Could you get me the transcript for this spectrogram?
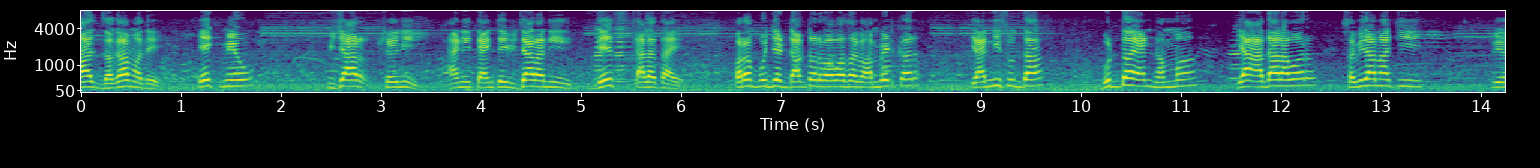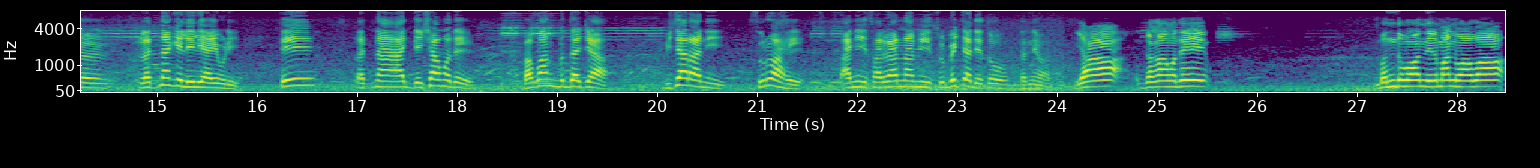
आज जगामध्ये एकमेव विचारशैनी आणि त्यांचे विचारांनी देश चालत आहे. परमपूज्य डॉक्टर बाबासाहेब आंबेडकर यांनीसुद्धा बुद्ध अँड धम्म या आधारावर संविधानाची रचना केलेली आहे एवढी. ते रचना आज देशामध्ये भगवान बुद्धाच्या विचारांनी सुरू आहे. आणि सर्वांना मी शुभेच्छा देतो. धन्यवाद. या जगामध्ये बंधुभाव निर्माण व्हावा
